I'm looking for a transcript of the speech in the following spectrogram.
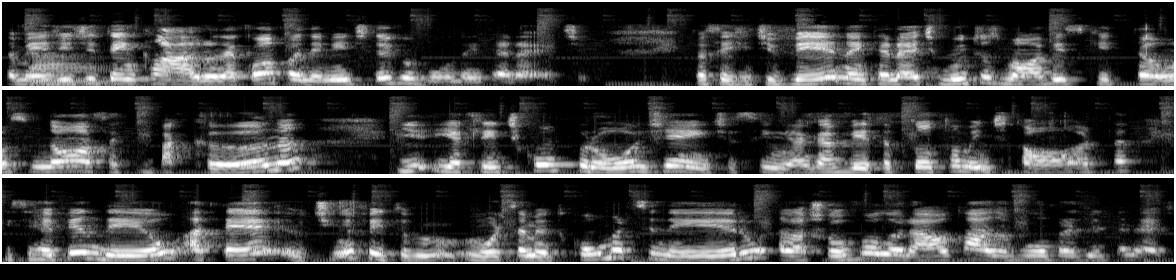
Também ah. a gente tem, claro, né? Com a pandemia, a gente teve o boom da internet. Então, assim, a gente vê na internet muitos móveis que estão assim, nossa, que bacana. E, e, a cliente comprou, gente, assim, a gaveta totalmente torta e se arrependeu. Até eu tinha feito um orçamento com o marceneiro, ela achou o valor alto, ah, não vou comprar na internet.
